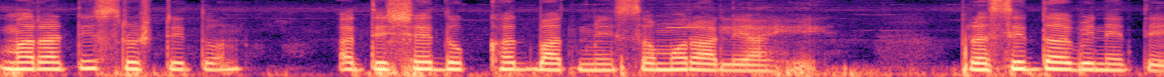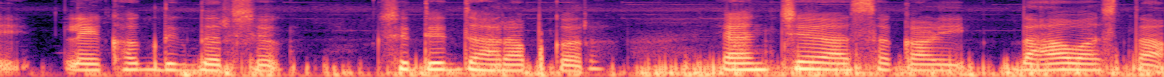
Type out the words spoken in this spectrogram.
मराठी सृष्टीतून अतिशय दुःखद बातमी समोर आली आहे. प्रसिद्ध अभिनेते लेखक दिग्दर्शक क्षितिज झारापकर यांचे आज सकाळी दहा वाजता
